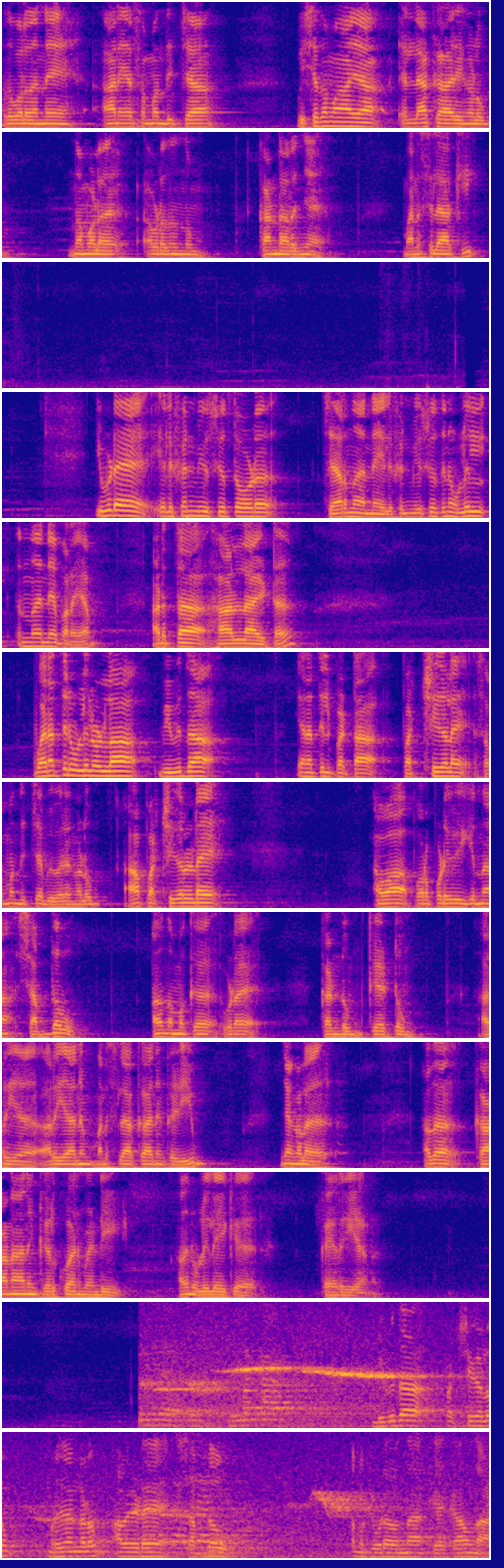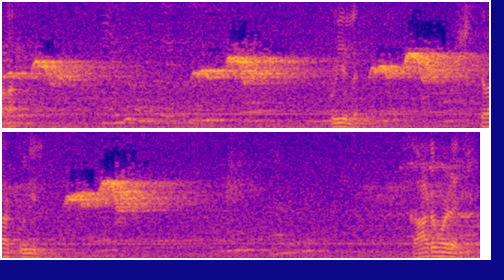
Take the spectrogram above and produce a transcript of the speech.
അതുപോലെ തന്നെ ആനയെ സംബന്ധിച്ച വിശദമായ എല്ലാ കാര്യങ്ങളും നമ്മൾ അവിടെ നിന്നും കണ്ടറിഞ്ഞ് മനസ്സിലാക്കി. ഇവിടെ എലിഫന്റ് മ്യൂസിയത്തോട് ചേർന്ന് തന്നെ എലിഫന്റ് മ്യൂസിയത്തിനുള്ളിൽ എന്ന് തന്നെ പറയാം. അടുത്ത ഹാളിലായിട്ട് വനത്തിനുള്ളിലുള്ള വിവിധ ഇനത്തിൽപ്പെട്ട പക്ഷികളെ സംബന്ധിച്ച വിവരങ്ങളും ആ പക്ഷികളുടെ അവ പുറപ്പെടുവിക്കുന്ന ശബ്ദവും അത് നമുക്ക് ഇവിടെ കണ്ടും കേട്ടും അറിയ അറിയാനും മനസ്സിലാക്കാനും കഴിയും. ഞങ്ങൾ അത് കാണാനും കേൾക്കുവാനും വേണ്ടി അതിനുള്ളിലേക്ക് കയറുകയാണ്. വിവിധ പക്ഷികളും മൃഗങ്ങളും അവയുടെ ശബ്ദവും നമുക്കിവിടെ വന്ന് കേൾക്കാവുന്നതാണ്. കുയിൽ ഷിക്ര കുയിൽ. കാടുമുഴക്കി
